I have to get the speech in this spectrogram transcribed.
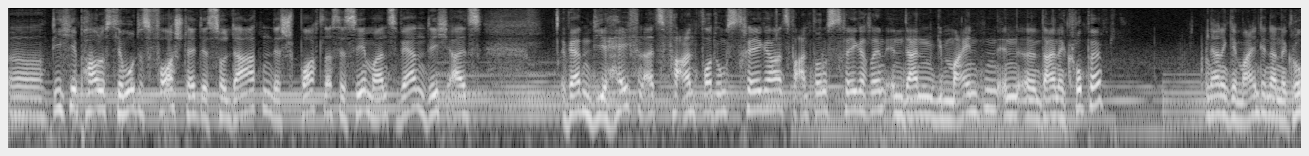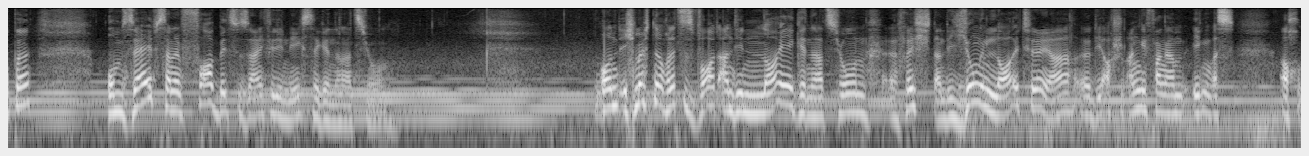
äh, die hier Paulus Timotheus vorstellt, des Soldaten, des Sportlers, des Seemanns, werden dich als werden dir helfen als Verantwortungsträger, als Verantwortungsträgerin in deinen Gemeinden, in äh, deiner Gruppe, in deiner Gemeinde, in deiner Gruppe um selbst ein Vorbild zu sein für die nächste Generation. Und ich möchte noch ein letztes Wort an die neue Generation richten, an die jungen Leute, ja, die auch schon angefangen haben, irgendwas auch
